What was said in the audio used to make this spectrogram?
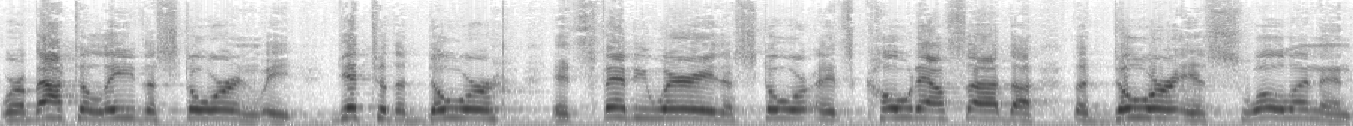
we're about to leave the store. And we get to the door. It's February. The store, it's cold outside. The, the door is swollen and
